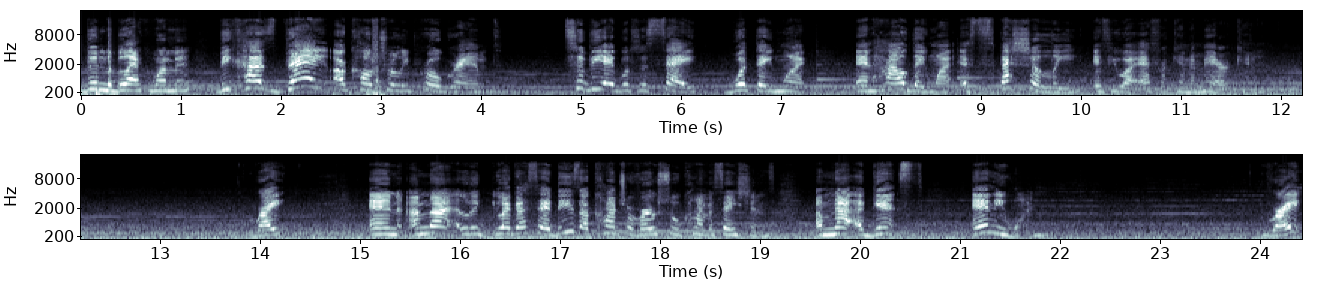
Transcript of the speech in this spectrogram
than the black woman because they are culturally programmed to be able to say what they want and how they want, especially if you are African American. Right? And I'm not, like I said, these are controversial conversations. I'm not against anyone. Right?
